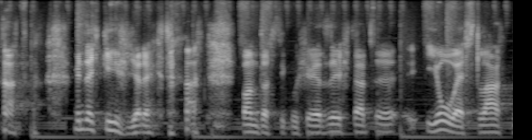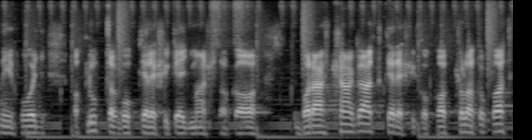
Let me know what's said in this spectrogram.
tehát mindegy kisgyerek, tehát fantasztikus érzés, tehát jó ezt látni, hogy a klubtagok keresik egymásnak a barátságát, keresik a kapcsolatokat,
